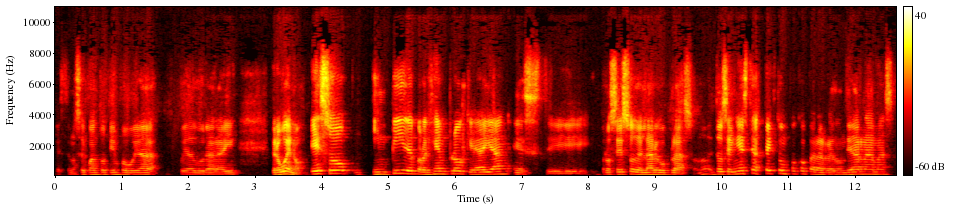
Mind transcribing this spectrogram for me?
este, no sé cuánto tiempo voy a, voy a durar ahí. Pero bueno, eso impide, por ejemplo, que hayan este proceso de largo plazo. ¿no? Entonces, en este aspecto, un poco para redondear nada más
